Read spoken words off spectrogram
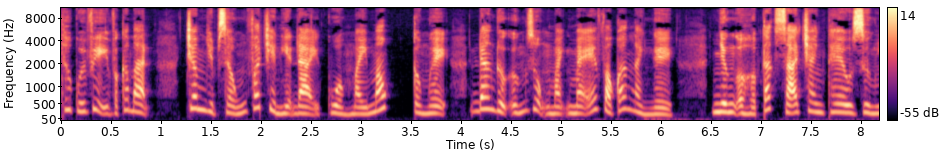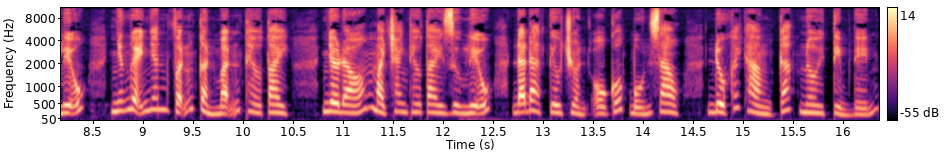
Thưa quý vị và các bạn, trong nhịp sống phát triển hiện đại của máy móc, công nghệ đang được ứng dụng mạnh mẽ vào các ngành nghề. Nhưng ở hợp tác xã tranh theo Dương Liễu, những nghệ nhân vẫn cẩn mẫn theo tay. Nhờ đó mà tranh theo tay Dương Liễu đã đạt tiêu chuẩn ô cốp 4 sao, được khách hàng các nơi tìm đến.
